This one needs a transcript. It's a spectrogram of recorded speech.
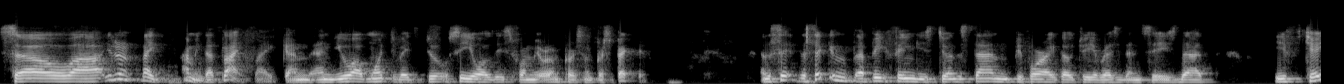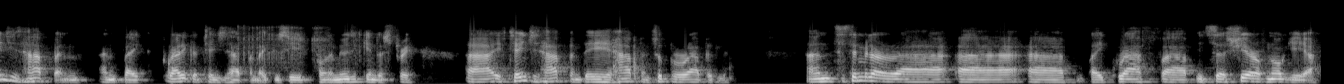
So uh, you don't like. I mean, that's life, like, and and you are motivated to see all this from your own personal perspective. And the, se- the second uh, big thing is to understand before I go to e-residency is that if changes happen and like radical changes happen, like you see from the music industry, uh, if changes happen, they happen super rapidly. And similar uh, uh, uh like graph. Uh, it's a share of Nokia,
